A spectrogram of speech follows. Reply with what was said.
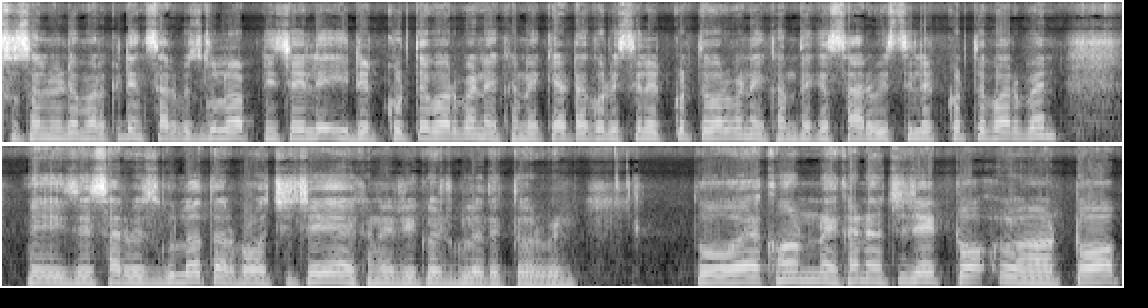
সোশ্যাল মিডিয়া মার্কেটিং সার্ভিসগুলো আপনি চাইলে এডিট করতে পারবেন। এখানে ক্যাটাগরি সিলেক্ট করতে পারবেন, এখান থেকে সার্ভিস সিলেক্ট করতে পারবেন। এই যে সার্ভিসগুলো তারপর হচ্ছে যে এখানে রিকোয়েস্টগুলো দেখতে পারবেন। তো এখন এখানে হচ্ছে যে টপ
